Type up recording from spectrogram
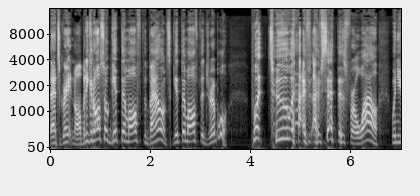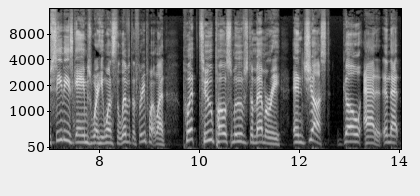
That's great and all, but he can also get them off the bounce, get them off the dribble. Put two, I've, I've said this for a while. When you see these games where he wants to live at the three point line, put two post moves to memory and just go at it. And that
